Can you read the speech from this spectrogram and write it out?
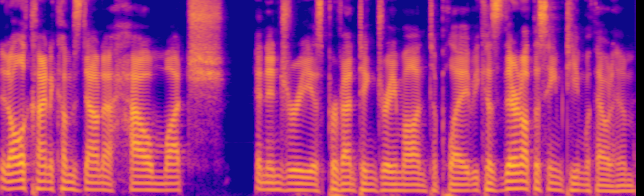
it all kind of comes down to how much an injury is preventing Draymond to play because they're not the same team without him,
